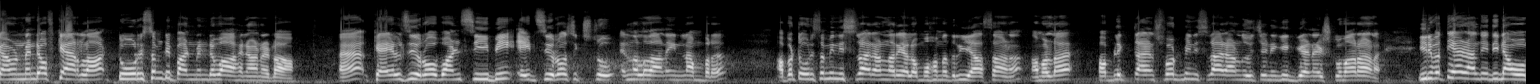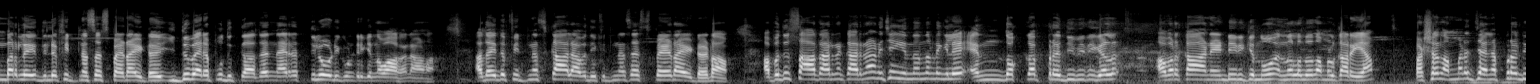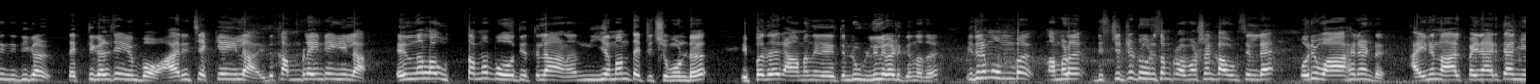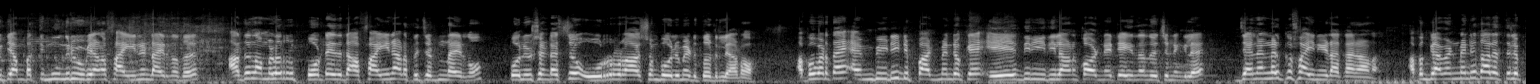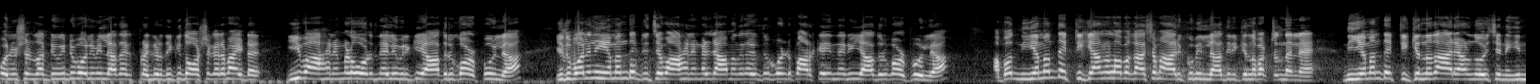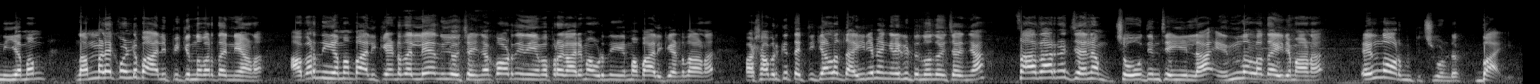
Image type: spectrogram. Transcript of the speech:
Government of Kerala tourism department വാഹനമാണ് കേട്ടോ. K L zero one C B eight zero six two എന്നുള്ളതാണ് ഈ number അപ്പോൾ tourism minister ആരാണെന്ന് അറിയാലോ? മുഹമ്മദ് റിയാസ് ആണ് നമ്മളുടെ പബ്ലിക് ട്രാൻസ്പോർട്ട് മിനിസ്റ്റർ ആരാണെന്ന് ചോദിച്ചിട്ടുണ്ടെങ്കിൽ ഗണേഷ് കുമാറാണ്. ഇരുപത്തിയേഴാം തീയതി നവംബറിൽ ഇതിന്റെ ഫിറ്റ്നസ് എക്സ്പയർഡ് ആയിട്ട് ഇതുവരെ പുതുക്കാതെ നിരത്തിൽ ഓടിക്കൊണ്ടിരിക്കുന്ന വാഹനമാണ് അതായത് ഫിറ്റ്നസ് കാലാവധി ഫിറ്റ്നസ് എക്സ്പയർഡ് ആയിട്ട് കേട്ടോ. അപ്പോൾ ഇത് സാധാരണക്കാരനാണ് ചെയ്യുന്നതെന്നുണ്ടെങ്കിൽ എന്തൊക്കെ പ്രതിവിധികൾ അവർ കാണേണ്ടിയിരിക്കുന്നു എന്നുള്ളത് നമ്മൾക്കറിയാം. പക്ഷെ നമ്മുടെ ജനപ്രതിനിധികൾ തെറ്റുകൾ ചെയ്യുമ്പോൾ ആരും ചെക്ക് ചെയ്യില്ല ഇത് കംപ്ലൈന്റ് ചെയ്യില്ല എന്നുള്ള ഉത്തമ ബോധ്യത്തിലാണ് നിയമം തെറ്റിച്ചുകൊണ്ട് ഇപ്പോൾ ഇത് രാമനിലയത്തിന്റെ ഉള്ളിൽ എടുക്കുന്നത് ഇതിനു മുമ്പ് നമ്മൾ ഡിസ്ട്രിക്ട് ടൂറിസം പ്രൊമോഷൻ കൗൺസിലിന്റെ ഒരു വാഹനമുണ്ട്. അതിന് നാൽപ്പതിനായിരത്തി അഞ്ഞൂറ്റി അമ്പത്തി മൂന്ന് രൂപയാണ് ഫൈൻ ഉണ്ടായിരുന്നത്. അത് നമ്മൾ റിപ്പോർട്ട് ചെയ്തിട്ട് ആ ഫൈൻ അടപ്പിച്ചിട്ടുണ്ടായിരുന്നു. പൊല്യൂഷൻ ടെസ്റ്റ് ഒരു പ്രാവശ്യം പോലും എടുത്തിട്ടില്ല കേട്ടോ. അപ്പോൾ ഇവിടുത്തെ എം ബി ഡി ഡിപ്പാർട്ട്മെന്റൊക്കെ ഏത് രീതിയിലാണ് കോർഡിനേറ്റ് ചെയ്യുന്നതെന്ന് വെച്ചിട്ടുണ്ടെങ്കിൽ ജനങ്ങൾക്ക് ഫൈൻ ഈടാക്കാനാണ്. അപ്പൊ ഗവൺമെന്റ് തലത്തിൽ പൊല്യൂഷൻ സർട്ടിഫിക്കറ്റ് പോലും ഇല്ലാതെ പ്രകൃതിക്ക് ദോഷകരമായിട്ട് ഈ വാഹനങ്ങൾ ഓടുന്നതിൽ ഇവർക്ക് യാതൊരു കുഴപ്പമില്ല ഇതുപോലെ നിയമം തെറ്റിച്ച് വാഹനങ്ങൾ രാമനിലയത്തിൽ കൊണ്ട് പാർക്ക് ചെയ്യുന്നതിനും യാതൊരു കുഴപ്പമില്ല അപ്പോൾ നിയമം തെറ്റിക്കാനുള്ള അവകാശം ആർക്കും ഇല്ലാതിരിക്കുന്ന പക്ഷം തന്നെ നിയമം തെറ്റിക്കുന്നത് ആരാണെന്ന് ചോദിച്ചിട്ടുണ്ടെങ്കിൽ നിയമം നമ്മളെ കൊണ്ട് പാലിപ്പിക്കുന്നവർ തന്നെയാണ്. അവർ നിയമം പാലിക്കേണ്ടതല്ലേ എന്ന് ചോദിച്ചു കഴിഞ്ഞാൽ കോടതി നിയമപ്രകാരം അവിടെ നിയമം പാലിക്കേണ്ടതാണ്. പക്ഷെ അവർക്ക് തെറ്റിക്കാനുള്ള ധൈര്യം എങ്ങനെ കിട്ടുന്നു എന്ന് വെച്ച് കഴിഞ്ഞാൽ സാധാരണ ജനം ചോദ്യം ചെയ്യില്ല എന്നുള്ള ധൈര്യമാണ് എന്നോർമ്മിപ്പിച്ചുകൊണ്ട് ബൈ.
